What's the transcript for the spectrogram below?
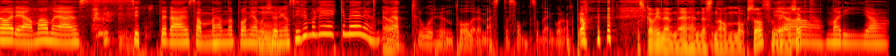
arena når jeg sitter der sammen med henne på en gjennomkjøring og sier 'vi må leke mer'. Men Mm. Ja. jeg tror hun tåler det meste sånn, så det går nok bra. Da skal vi nevne hennes navn også, så det ja, er sagt. Maria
